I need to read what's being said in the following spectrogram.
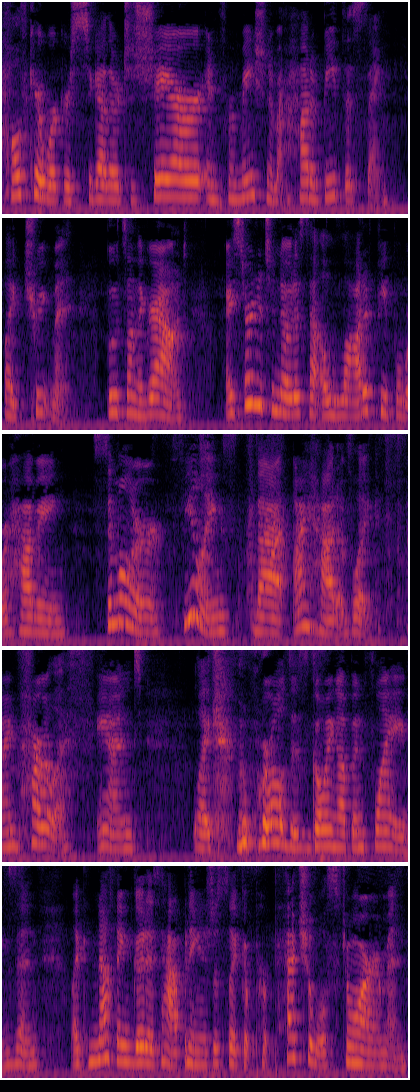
healthcare workers together to share information about how to beat this thing, like treatment, boots on the ground. I started to notice that a lot of people were having similar feelings that I had of like, I'm powerless and like the world is going up in flames and like nothing good is happening. It's just like a perpetual storm and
